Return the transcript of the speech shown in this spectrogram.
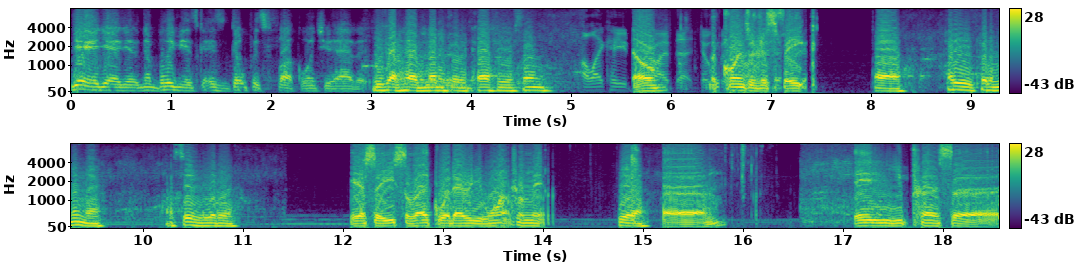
Yeah, yeah, yeah. No, believe me, it's, it's dope as fuck once you have it. You gotta have money for the coffee or something. I like how you No, describe that. the coins are just fake. Uh, how do you put them in there? I see the little. Yeah, so you select whatever you want from it. Yeah. Uh, then you press uh,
